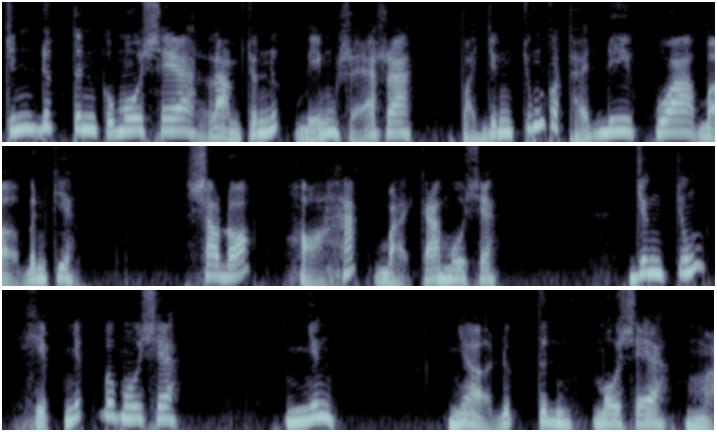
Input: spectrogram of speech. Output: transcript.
Chính đức tin của Môi-se làm cho nước biển rẽ ra và dân chúng có thể đi qua bờ bên kia. Sau đó, họ hát bài ca Môi-se. Dân chúng hiệp nhất với Môi-se, nhưng nhờ đức tin Môi-se mà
